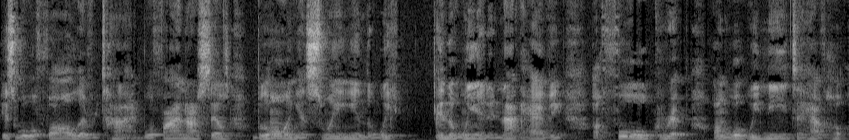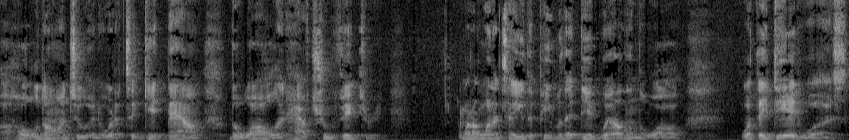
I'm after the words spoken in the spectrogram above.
is we'll fall every time. We'll find ourselves blowing and swinging in the wind in the wind and not having a full grip on what we need to have a hold on to in order to get down the wall and have true victory. What I want to tell you, the people that did well on the wall, what they did was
